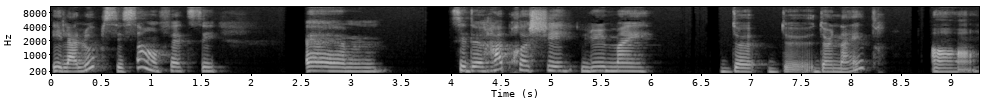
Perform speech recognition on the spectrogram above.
et la loupe c'est ça en fait. C'est euh, c'est de rapprocher l'humain de d'un être en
